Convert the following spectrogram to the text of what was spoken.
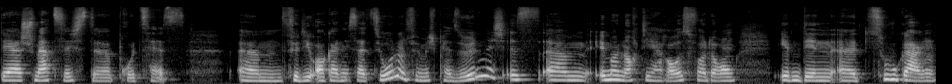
der schmerzlichste Prozess ähm, für die Organisation und für mich persönlich ist ähm, immer noch die Herausforderung, eben den äh, Zugang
